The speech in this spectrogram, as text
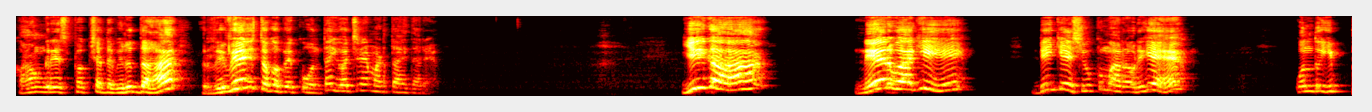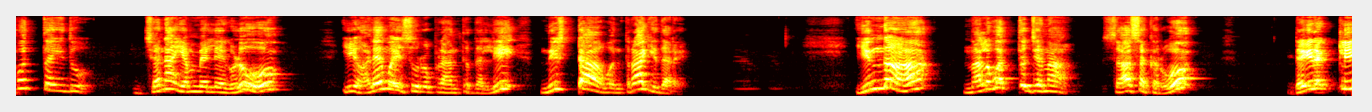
ಕಾಂಗ್ರೆಸ್ ಪಕ್ಷದ ವಿರುದ್ಧ ರಿವೆಂಜ್ ತಗೋಬೇಕು ಅಂತ ಯೋಚನೆ ಮಾಡ್ತಾ ಇದ್ದಾರೆ. ಈಗ ನೇರವಾಗಿ ಡಿ ಕೆ ಶಿವಕುಮಾರ್ ಅವರಿಗೆ ಒಂದು ಇಪ್ಪತ್ತೈದು ಜನ ಎಂ ಎಲ್ ಎಗಳು ಈ ಹಳೆ ಮೈಸೂರು ಪ್ರಾಂತದಲ್ಲಿ ನಿಷ್ಠಾವಂತರಾಗಿದ್ದಾರೆ. ಇನ್ನು ನಲವತ್ತು ಜನ ಶಾಸಕರು directly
